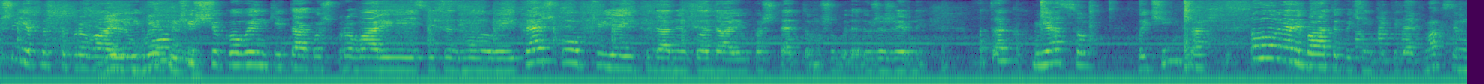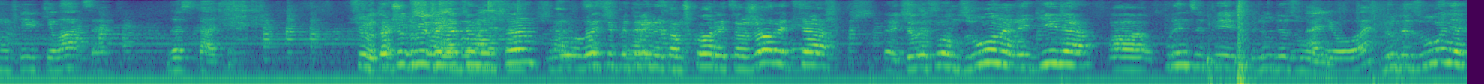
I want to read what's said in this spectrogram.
уші я просто проварюю. І любителі. копчу щоковинки також проварюю, якщо це з голови. І теж копчу, я їх туди не вкладаю в паштет, тому що буде дуже жирний. А так, м'ясо, печінка. Ну, головне не багато печінки кидати, максимум пів кіла це достатньо. Все, так що, друзі, на цьому все. жариться, Лесі Петрівни там шквариться, жариться. Е, Телефон дзвонить, неділя, а в принципі люди дзвонять. Люди дзвонять.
